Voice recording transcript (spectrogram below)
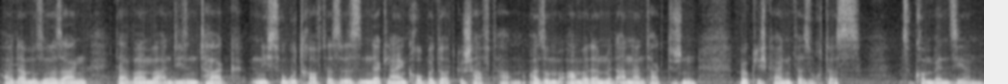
Aber da müssen wir sagen, da waren wir an diesem Tag nicht so gut drauf, dass wir es in der kleinen Gruppe dort geschafft haben. Also haben wir dann mit anderen taktischen Möglichkeiten versucht, das zu kompensieren.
